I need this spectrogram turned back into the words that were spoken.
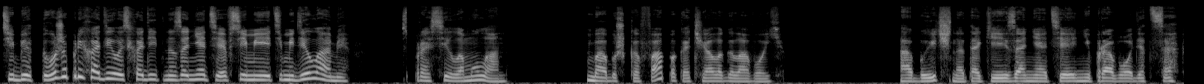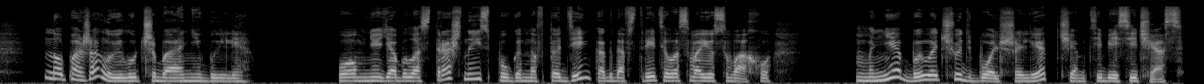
Тебе тоже приходилось ходить на занятия всеми этими делами? спросила Мулан. Бабушка Фа покачала головой. Обычно такие занятия не проводятся, но, пожалуй, лучше бы они были. Помню, я была страшно испугана в тот день, когда встретила свою сваху. Мне было чуть больше лет, чем тебе сейчас.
